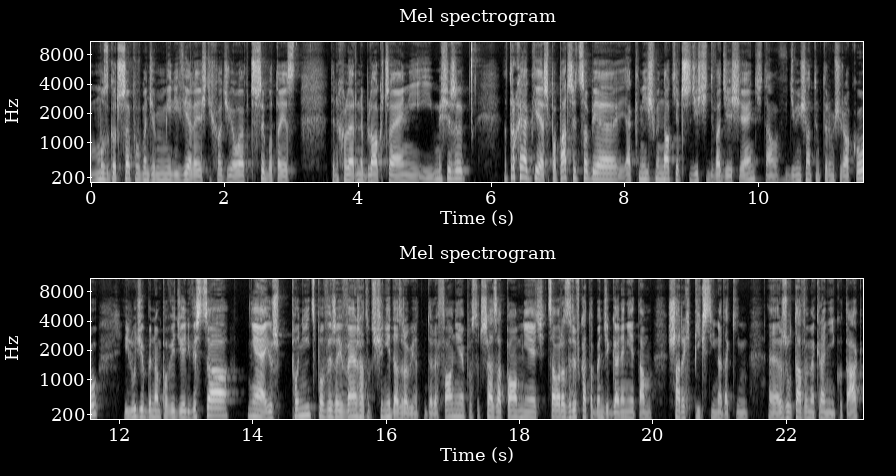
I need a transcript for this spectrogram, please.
mózgotrzepów będziemy mieli wiele, jeśli chodzi o Web3, bo to jest ten cholerny blockchain i myślę, że no trochę jak wiesz, popatrzeć sobie, jak mieliśmy Nokia 3210 tam w 90 którymś roku i ludzie by nam powiedzieli, wiesz co, nie, już po nic powyżej węża to, się nie da zrobić na tym telefonie, po prostu trzeba zapomnieć, cała rozrywka to będzie ganianie tam szarych pixeli na takim e, żółtawym ekraniku, tak?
